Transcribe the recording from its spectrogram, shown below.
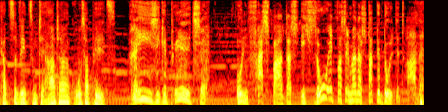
Katze Weg zum Theater, großer Pilz. Riesige Pilze. Unfassbar, dass ich so etwas in meiner Stadt geduldet habe.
